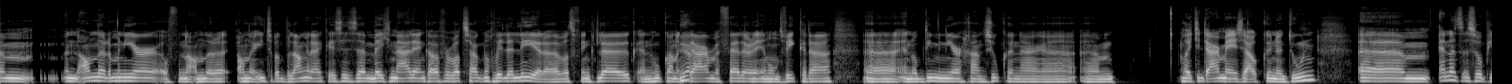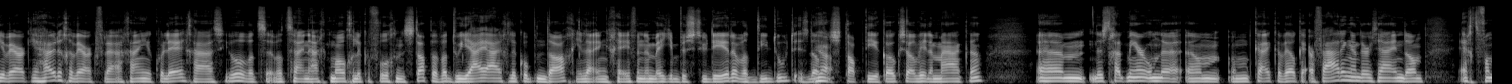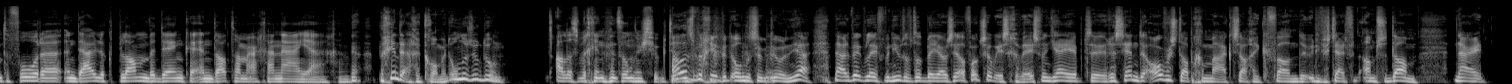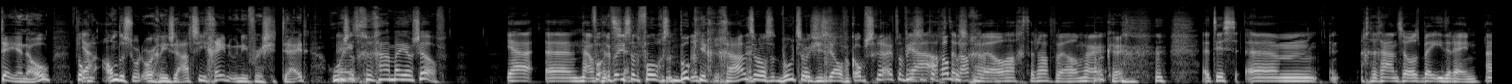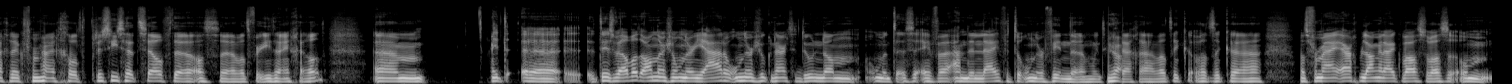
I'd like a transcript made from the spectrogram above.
Um, een andere manier, of een andere, ander iets wat belangrijk is, is een beetje nadenken over wat zou ik nog willen leren? Wat vind ik leuk? En hoe kan ik Ja. daar me verder in ontwikkelen? Uh, en op die manier gaan zoeken naar. uh, um, wat je daarmee zou kunnen doen. Um, en het is op je werk, je huidige werk vragen aan je collega's. Joh, wat, wat zijn eigenlijk mogelijke volgende stappen? Wat doe jij eigenlijk op een dag? Je leidinggevende een beetje bestuderen wat die doet. Is dat Ja. een stap die ik ook zou willen maken? Um, dus het gaat meer om, de, um, om kijken welke ervaringen er zijn... dan echt van tevoren een duidelijk plan bedenken... en dat dan maar gaan najagen. Ja, begint eigenlijk gewoon met onderzoek doen. Alles begint met onderzoek doen. Alles begint met onderzoek doen. Ja, nou, dan ben ik wel even benieuwd of dat bij jou zelf ook zo is geweest. Want jij hebt uh, recent de overstap gemaakt, zag ik, van de Universiteit van Amsterdam naar TNO. Toch Ja. een ander soort organisatie, geen universiteit. Hoe is dat gegaan bij jouzelf? Ja, uh, nou, Vol- Is dat volgens het boekje gegaan, zoals het moet, zoals je zelf ook opschrijft? Of is ja, het toch anders achteraf gegaan? wel, achteraf wel. Maar Oké. het is ehm, gegaan zoals bij iedereen. Eigenlijk voor mij geldt precies hetzelfde als eh, wat voor iedereen geldt. Ehm, het, eh, het is wel wat anders om er jaren onderzoek naar te doen dan om het eens even aan de lijve te ondervinden, moet ik Ja. zeggen. Wat, ik, wat, ik, eh, wat voor mij erg belangrijk was, was om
